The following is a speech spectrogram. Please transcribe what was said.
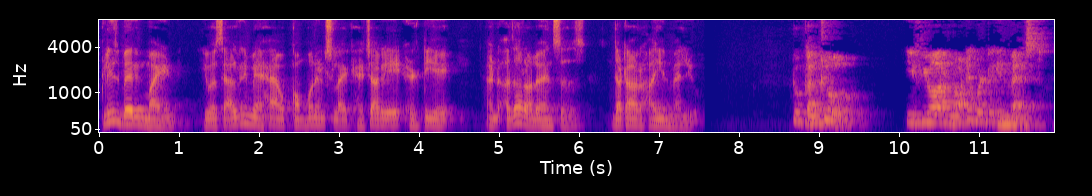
please bear in mind your salary may have components like HRA, LTA and other allowances that are high in value. To conclude, if you are not able to invest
